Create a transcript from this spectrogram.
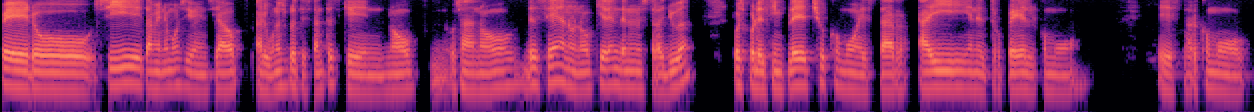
Pero sí, también hemos evidenciado algunos protestantes que no, o sea, no desean o no quieren de nuestra ayuda pues por el simple hecho como estar ahí en el tropel, como estar como,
